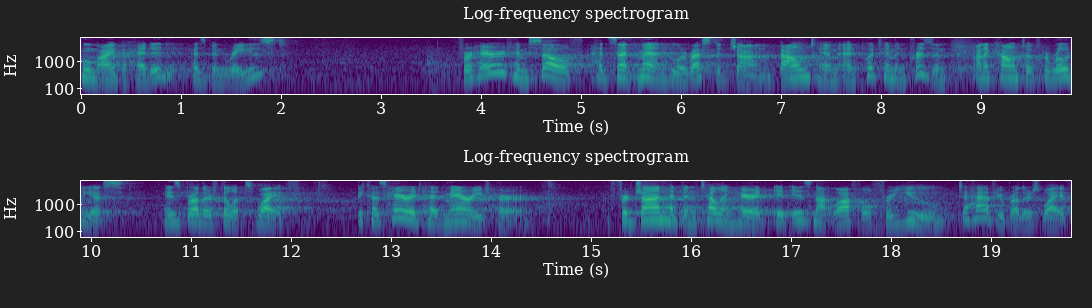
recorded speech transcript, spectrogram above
whom I beheaded, has been raised. For Herod himself had sent men who arrested John, bound him, and put him in prison on account of Herodias, his brother Philip's wife because Herod had married her. For John had been telling Herod, It is not lawful for you to have your brother's wife.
